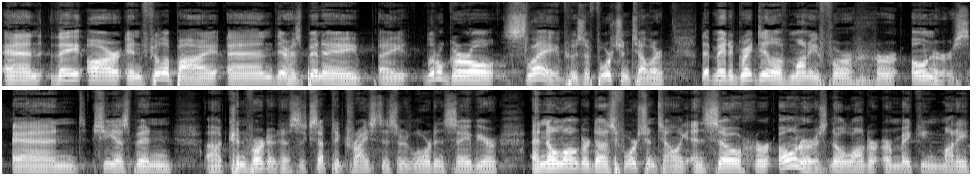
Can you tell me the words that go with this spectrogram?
and they are in Philippi, and there has been a, a little girl slave who's a fortune teller that made a great deal of money for her owners. And she has been uh, converted, has accepted Christ as her Lord and Savior, and no longer does fortune telling. And so her owners no longer are making money,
